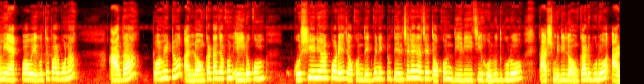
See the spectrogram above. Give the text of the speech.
আমি এক পাও এগোতে পারব না। আদা, টমেটো আর লঙ্কাটা যখন এই রকম কষিয়ে নেওয়ার পরে যখন দেখবেন একটু তেল ছেড়ে গেছে, তখন দিয়ে দিয়েছি হলুদ গুঁড়ো, কাশ্মীরি লঙ্কার গুঁড়ো আর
